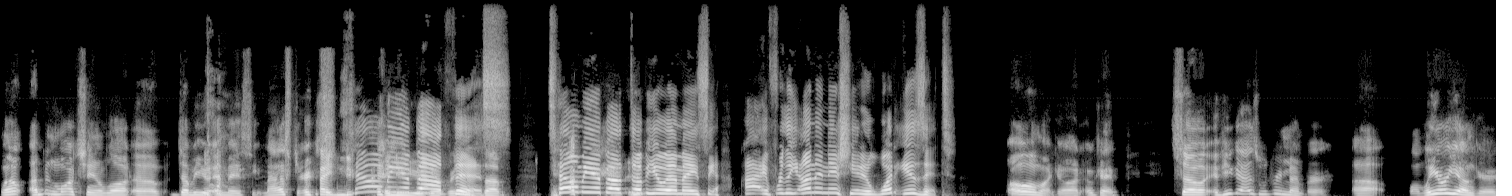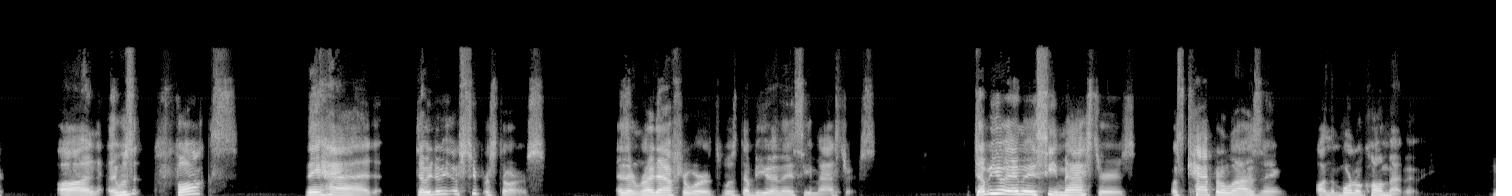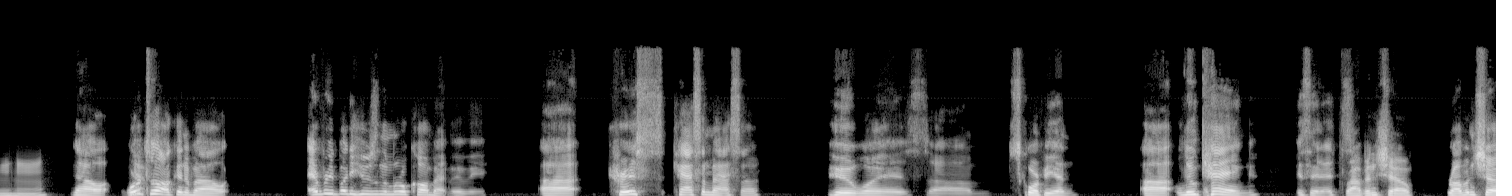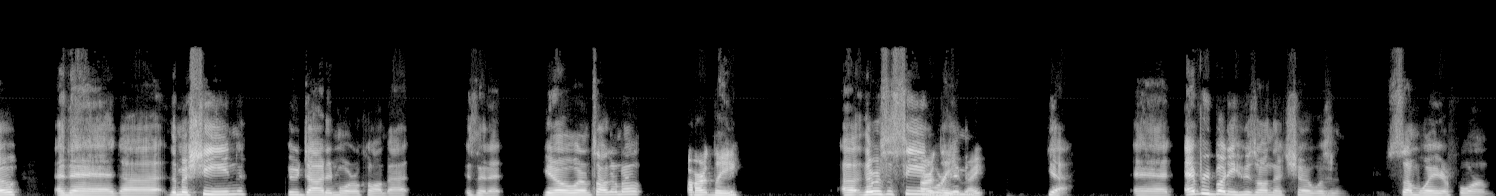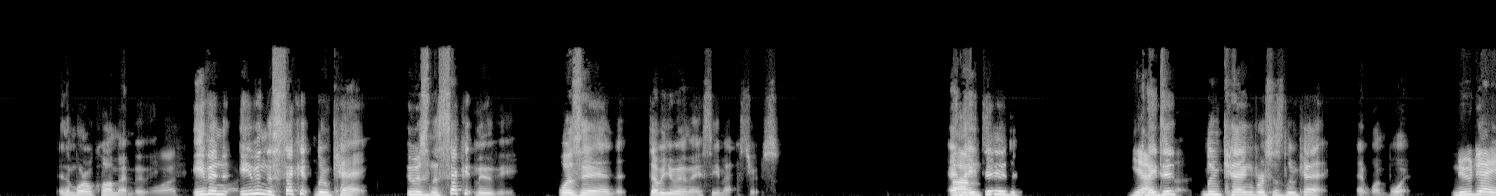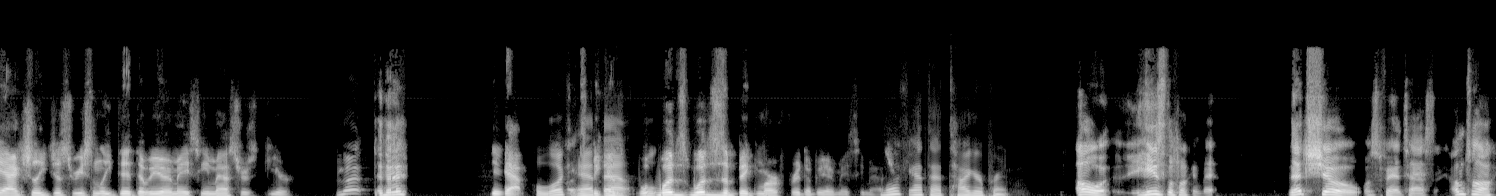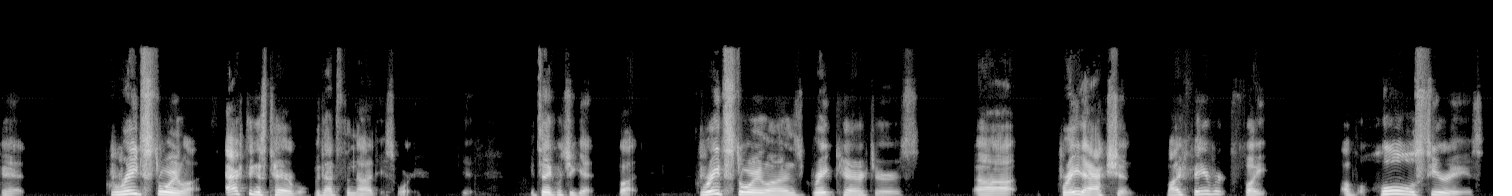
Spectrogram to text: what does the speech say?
Well, I've been watching a lot of WMAC Masters. I knew- Tell I knew me you were gonna about this this. Tell me about WMAC. I for the uninitiated, what is it? Oh my god. Okay. So if you guys would remember, uh when we were younger, on it was Fox, they had WWF Superstars. And then right afterwards was WMAC Masters. WMAC Masters was capitalizing on the Mortal Kombat movie. Mm-hmm. Now we're talking about everybody who's in the Mortal Kombat movie. Uh, Chris Casamassa, who was um, Scorpion. Uh, Liu Kang is in it. Robin Shou. Robin Shou, and then uh, the Machine, who died in Mortal Kombat, is in it. You know what I'm talking about? Art Lee. Uh, there was a scene Art where Lee, him right? and everybody who's on that show was in some way or form in the Mortal Kombat movie. What even even the second Liu Kang, who was in the second movie, was in WMAC Masters. And they Um, did Yeah. they did Liu Kang versus Liu Kang at one point. New Day actually just recently did WMAC Masters gear. Did they? Yeah. Look That's at that. Wo- Woods Woods is a big mark for WMAC Masters. Look at that tiger print. Oh, he's the fucking man. That show was fantastic. I'm talking great storyline. Acting is terrible, but that's the 90s for you. Take what you get. But great storylines, great characters, uh, great action. My favorite fight of the whole series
